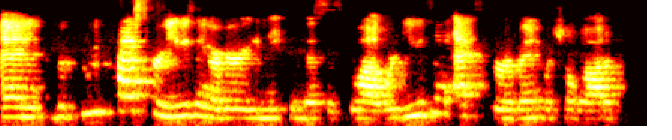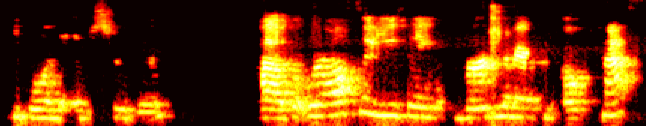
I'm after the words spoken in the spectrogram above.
And the three casks we're using are very unique in this as well. We're using ex bourbon, which a lot of people in the industry do, uh, but we're also using Virgin American oak casks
